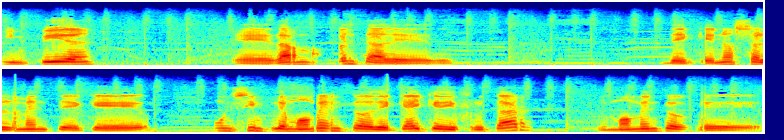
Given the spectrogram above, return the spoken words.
impiden eh, darnos cuenta de, de que no solamente que un simple momento de que hay que disfrutar el momento que,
